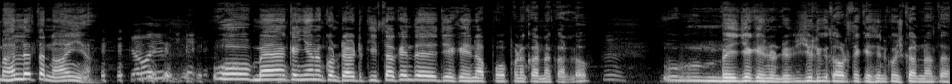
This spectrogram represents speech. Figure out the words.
ਮਹੱਲੇ ਤਾਂ ਨਾ ਹੀ ਆ। ਕਿਉਂ ਜੀ? ਉਹ ਮੈਂ ਕਈਆਂ ਨਾਲ ਕੰਟੈਕਟ ਕੀਤਾ ਕਹਿੰਦੇ ਜੇ ਕਿਸੇ ਨਾਲ ਆਪੋ ਆਪਣਾ ਕਰਨਾ ਕਰ ਲਓ। ਉਹ ਬਈ ਜੇ ਕਿਸੇ ਨੂੰ ਇੰਡੀਵਿਜੂਅਲੀ ਤੌਰ ਤੇ ਕਿਸੇ ਨੂੰ ਕੁਝ ਕਰਨਾ ਤਾਂ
